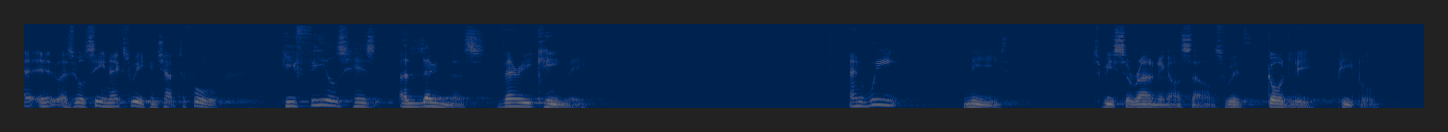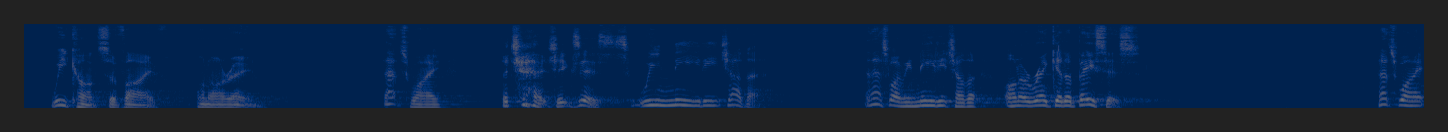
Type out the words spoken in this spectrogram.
uh, as we'll see next week in chapter 4, he feels his aloneness very keenly. And we need to be surrounding ourselves with godly people. We can't survive on our own. That's why the church exists. We need each other. And that's why we need each other on a regular basis. That's why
